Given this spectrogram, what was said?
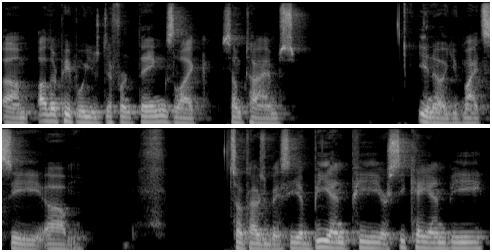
Um, other people use different things, like sometimes, you know, you might see, um, sometimes you may see a BNP or CKMB.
